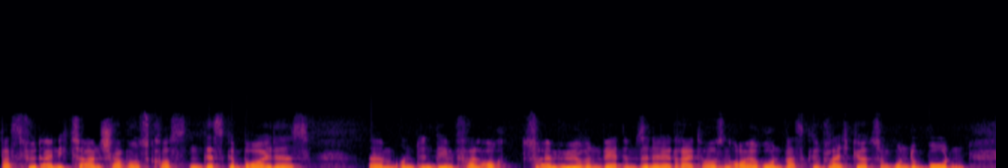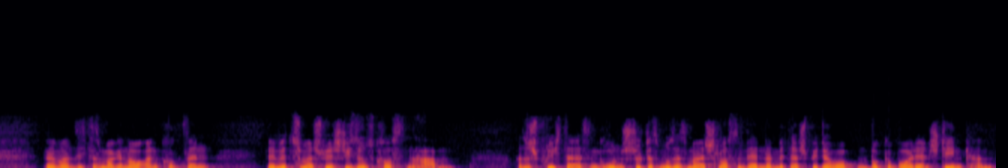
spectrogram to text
was führt eigentlich zu Anschaffungskosten des Gebäudes ähm, und in dem Fall auch zu einem höheren Wert im Sinne der 3000 Euro und was vielleicht gehört zum Grund und Boden. Wenn man sich das mal genau anguckt, wenn, wenn wir zum Beispiel Erschließungskosten haben, also sprich, da ist ein Grundstück, das muss erstmal erschlossen werden, damit da später überhaupt ein Gebäude entstehen kann.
